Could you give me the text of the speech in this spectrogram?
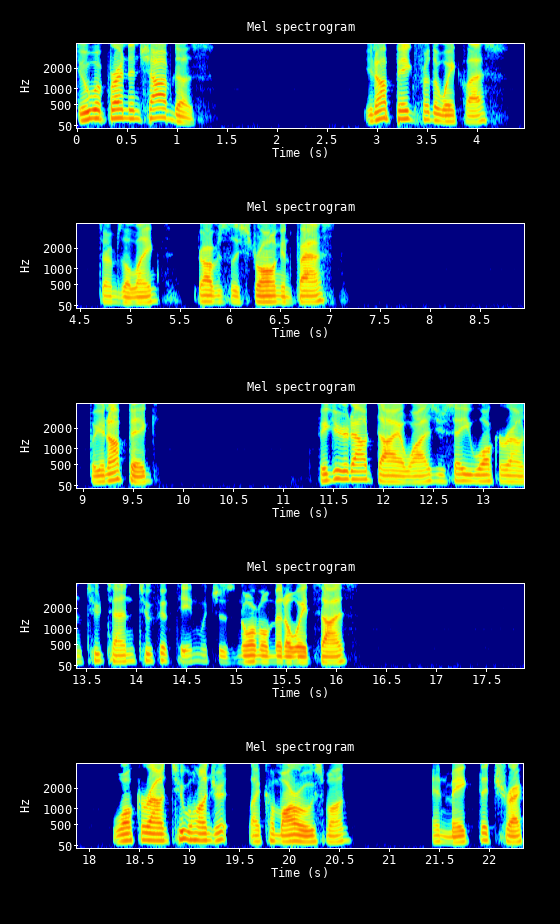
do what Brendan Schaub does. You're not big for the weight class in terms of length. You're obviously strong and fast, but you're not big. Figure it out diet wise. You say you walk around 210, 215, which is normal middleweight size. Walk around 200 like Kamaru Usman and make the trek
